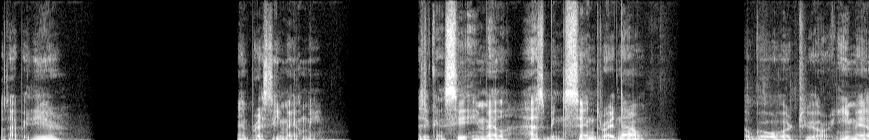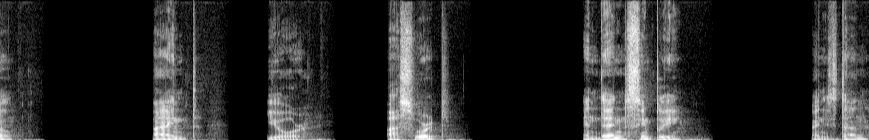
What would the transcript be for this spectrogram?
So type it here and press email me. As you can see, email has been sent right now. So go over to your email, find your password and then simply when it's done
